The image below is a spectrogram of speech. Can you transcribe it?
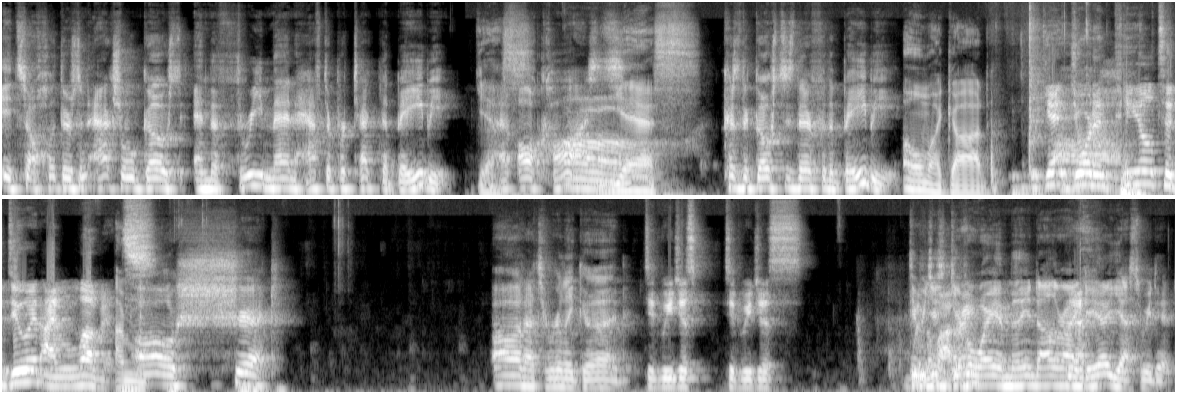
it's a there's an actual ghost, and the three men have to protect the baby Yes. at all costs Oh. Yes. because the ghost is there for the baby. Oh my god. Get Jordan Oh. Peele to do it. I love it. I'm- Oh shit! Oh, that's really good. did we just? Did we just? Did we the just give away a million dollar Yeah. idea? Yes, we did.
